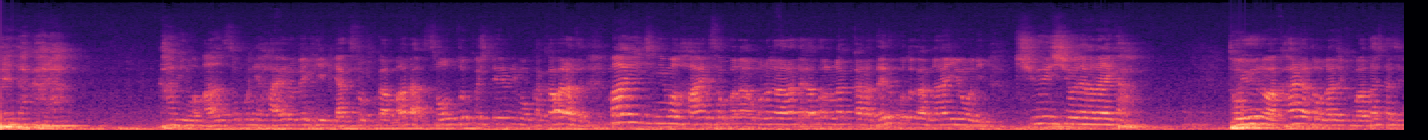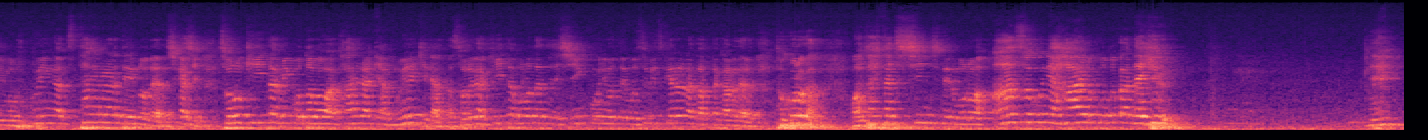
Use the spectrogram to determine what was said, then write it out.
れだから神の安息に入るべき約束がまだ存続しているにもかかわらず毎日にも入り損なう者があなた方の中から出ることがないように注意しようではないか。のは彼らと同じく私たちにも福音が伝えられているのである。しかしその聞いた御言葉は彼らには無益であった。それが聞いた者たちに信仰によって結びつけられなかったからである。ところが私たち信じている者は安息に入ることができる。ね。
